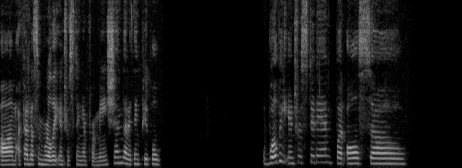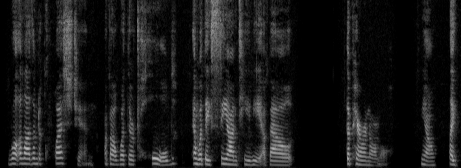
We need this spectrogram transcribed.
Um, I found out some really interesting information that I think people will be interested in, but also will allow them to question about what they're told and what they see on TV about the paranormal. You know, like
